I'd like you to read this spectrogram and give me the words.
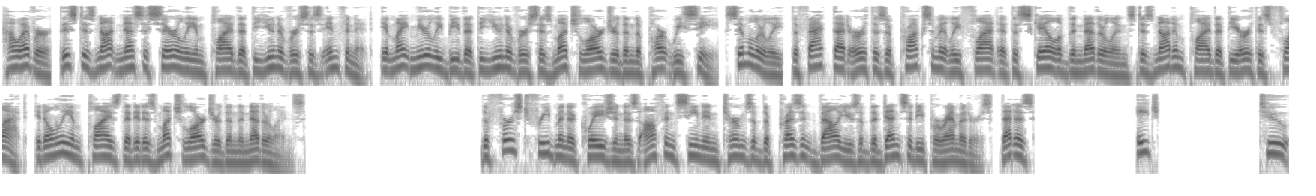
however, this does not necessarily imply that the universe is infinite, it might merely be that the universe is much larger than the part we see. Similarly, the fact that Earth is approximately flat at the scale of the Netherlands does not imply that the Earth is flat, it only implies that it is much larger than the Netherlands. The first Friedmann equation is often seen in terms of the present values of the density parameters, that is h 2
